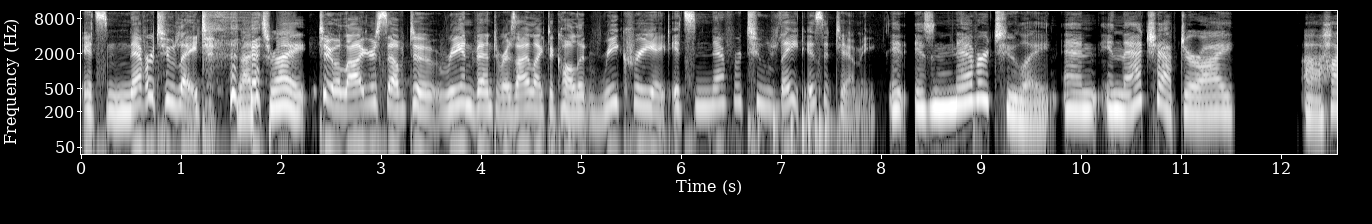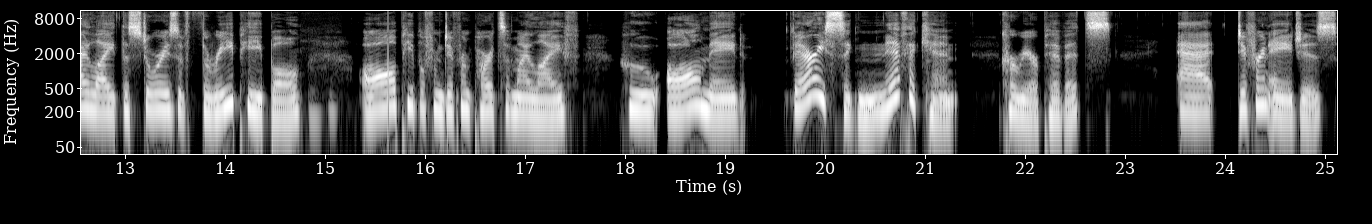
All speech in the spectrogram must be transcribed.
It's never too late. That's right. to allow yourself to reinvent, or as I like to call it, recreate. It's never too late, is it, Tammy? It is never too late. And in that chapter, I uh, highlight the stories of three people, all people from different parts of my life, who all made very significant career pivots at different ages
